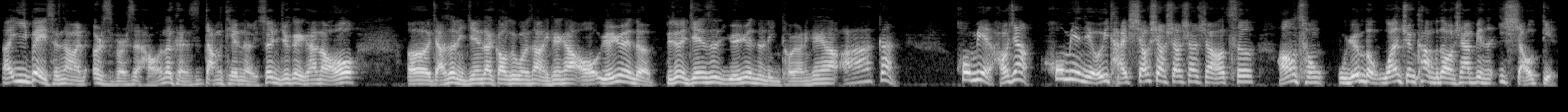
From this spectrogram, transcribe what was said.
那 eBay 成长二十 percent，好，那可能是当天的，所以你就可以看到哦。呃，假设你今天在高速公路上，你可以看到哦，远远的，比如说你今天是远远的领头羊，你可以看到啊，干，后面好像后面有一台小小小小小的车，好像从我原本完全看不到，现在变成一小点，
